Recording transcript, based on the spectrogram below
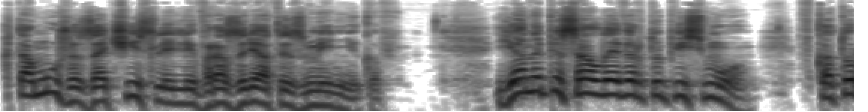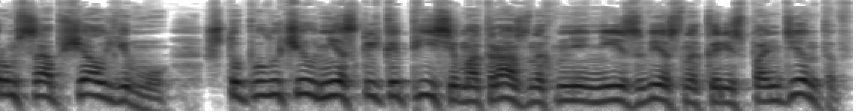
к тому же зачислили в разряд изменников. Я написал Эверту письмо, в котором сообщал ему, что получил несколько писем от разных мне неизвестных корреспондентов,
